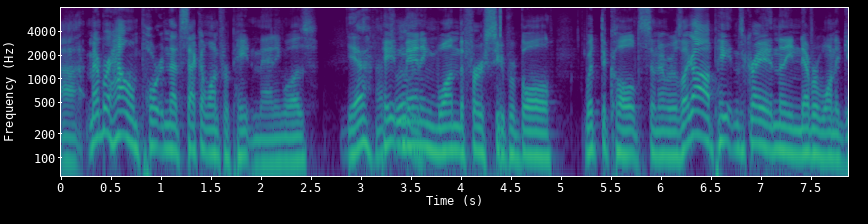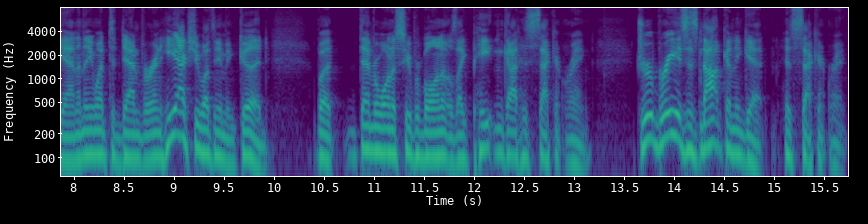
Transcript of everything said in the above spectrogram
Uh, remember how important that second one for Peyton Manning was? Yeah, Peyton absolutely. Manning won the first Super Bowl with the Colts, and everyone was like, "Oh, Peyton's great," and then he never won again. And then he went to Denver, and he actually wasn't even good. But Denver won a Super Bowl, and it was like Peyton got his second ring. Drew Brees is not going to get his second ring,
